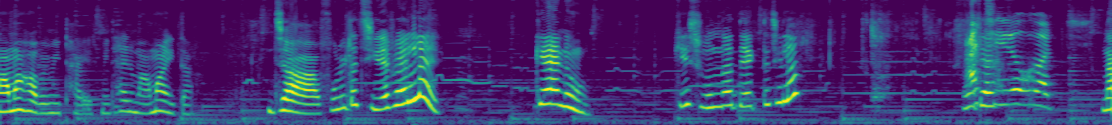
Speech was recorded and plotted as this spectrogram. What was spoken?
মামা হবে মিঠাইয়ের মিঠাইয়ের মামা এটা। যা ফুলটা ছিঁড়ে ফেললে? কেন? কি সুন্দর দেখতে ছিল না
